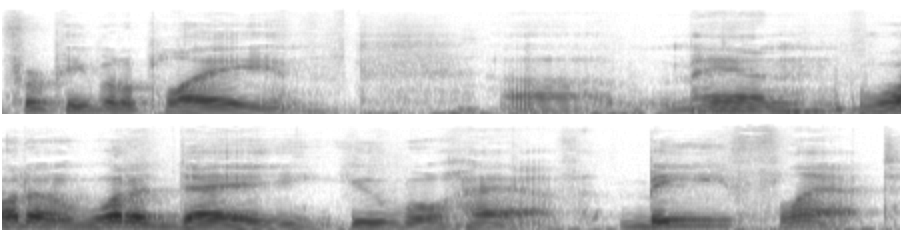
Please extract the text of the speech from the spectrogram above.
for people to play. And uh, man, what a what a day you will have. B flat.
